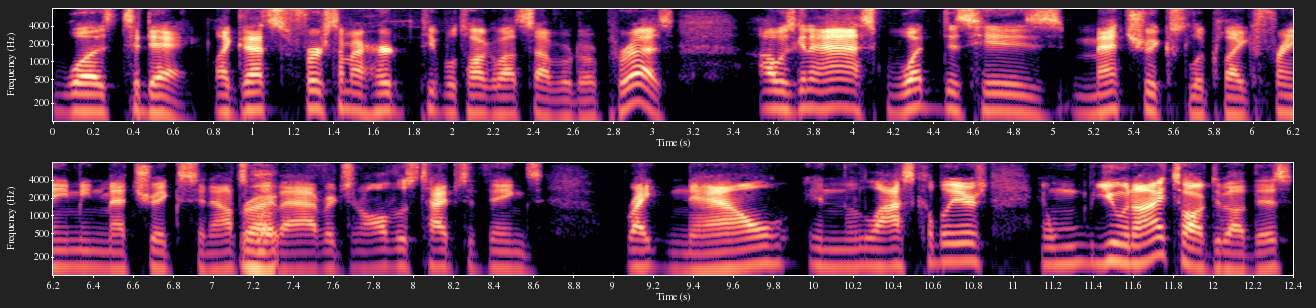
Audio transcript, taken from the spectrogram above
was today. Like that's the first time I heard people talk about Salvador Perez. I was going to ask, what does his metrics look like, framing metrics and outside of Right. average and all those types of things right now in the last couple of years? And you and I talked about this.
